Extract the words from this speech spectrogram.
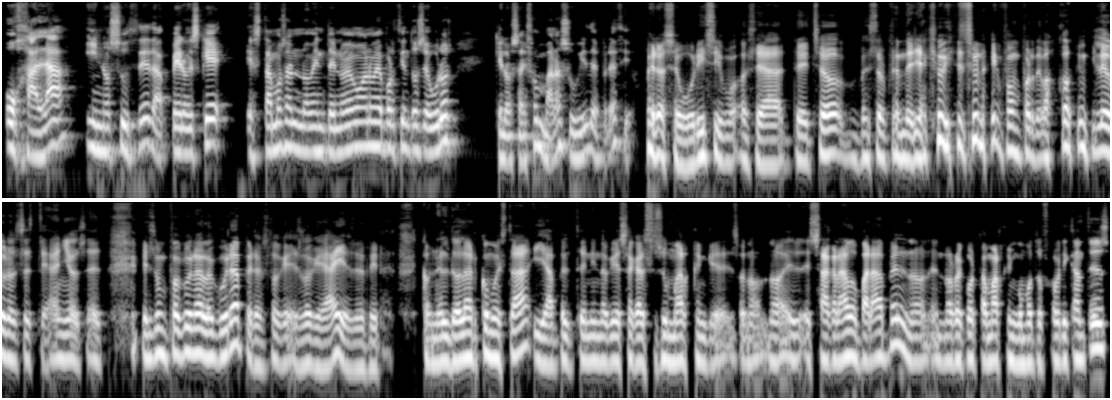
ojalá y no suceda, pero es que estamos al 99,9% seguros que los iPhone van a subir de precio. Pero segurísimo. O sea, de hecho, me sorprendería que hubiese un iPhone por debajo de mil euros este año. O sea, es un poco una locura, pero es lo que es lo que hay. Es decir, con el dólar como está y Apple teniendo que sacarse su margen, que eso no, no es sagrado para Apple, no, no, recorta margen como otros fabricantes,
